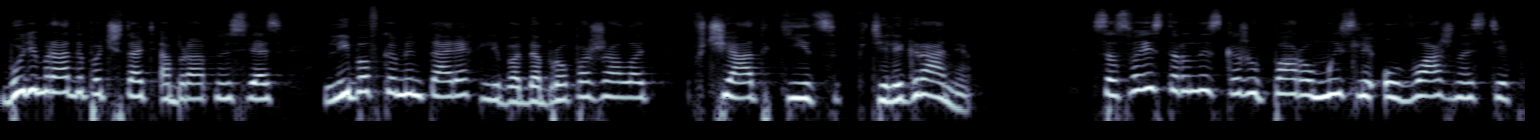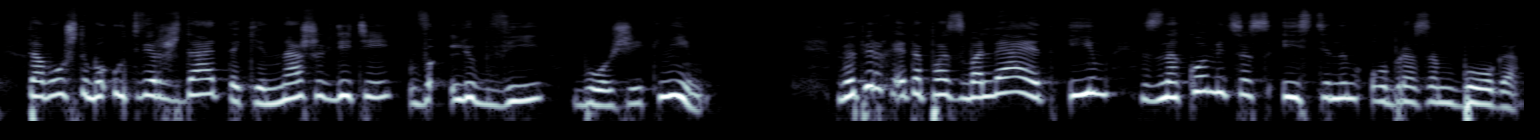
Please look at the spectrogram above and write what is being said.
Будем рады почитать обратную связь либо в комментариях, либо добро пожаловать в чат Kids в Телеграме. Со своей стороны скажу пару мыслей о важности того, чтобы утверждать таки наших детей в любви Божьей к ним. Во-первых, это позволяет им знакомиться с истинным образом Бога.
